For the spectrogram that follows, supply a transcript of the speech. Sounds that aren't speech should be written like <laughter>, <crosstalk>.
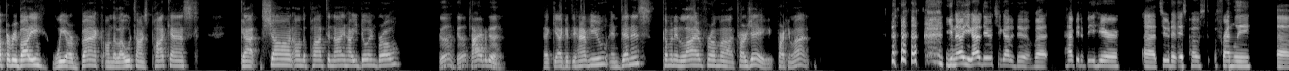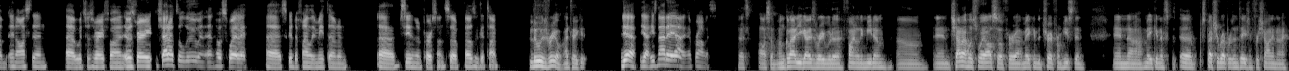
What up, everybody? We are back on the La Times podcast. Got Sean on the pod tonight. How you doing, bro? Good, good. Tired, but good. Heck yeah, good to have you. And Dennis coming in live from uh, Tarjay parking lot. <laughs> you know, you got to do what you got to do. But happy to be here. Uh, two days post friendly um, in Austin, uh, which was very fun. It was very shout out to Lou and, and Josue. Uh, it's good to finally meet them and uh, see them in person. So that was a good time. Lou is real. I take it. Yeah, yeah, he's not AI. I promise. That's awesome. I'm glad you guys were able to finally meet him. Um, and shout out Josue also for uh, making the trip from Houston and uh, making a, a, special representation for Sean and I.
